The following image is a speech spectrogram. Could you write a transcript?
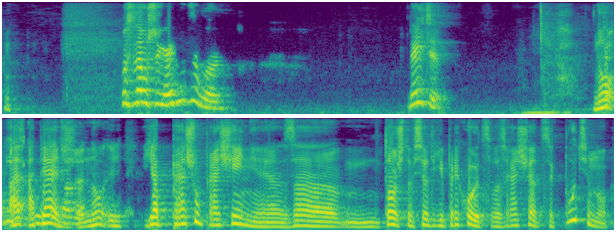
После того, что я видела, знаете, но опять же, ну, я прошу прощения за то, что все-таки приходится возвращаться к Путину.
